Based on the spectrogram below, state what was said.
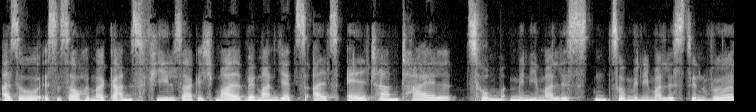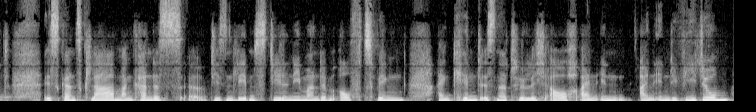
Also es ist auch immer ganz viel, sage ich mal, wenn man jetzt als Elternteil zum Minimalisten, zur Minimalistin wird, ist ganz klar, man kann das, äh, diesen Lebensstil niemandem aufzwingen. Ein Kind ist natürlich auch ein in, ein Individuum.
